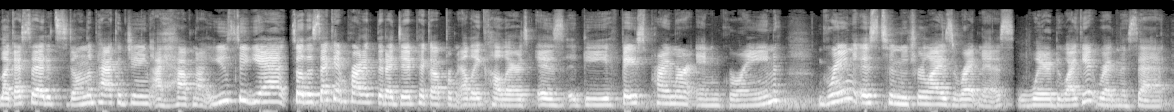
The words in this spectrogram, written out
Like I said, it's still in the packaging. I have not used it yet. So the second product that I did pick up from LA Colors is the face primer in green. Green is to neutralize redness. Where do I get redness at?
